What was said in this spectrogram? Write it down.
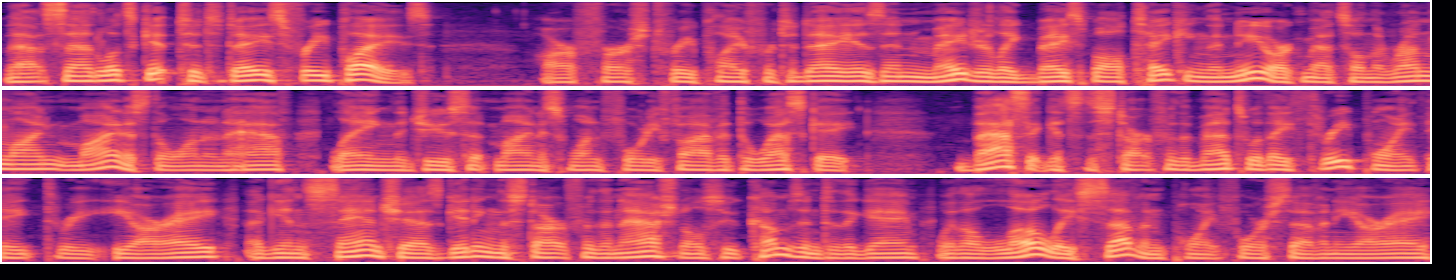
That said, let's get to today's free plays. Our first free play for today is in Major League Baseball, taking the New York Mets on the run line minus the one and a half, laying the juice at minus 145 at the Westgate. Bassitt gets the start for the Mets with a 3.83 ERA. Again, Sanchez getting the start for the Nationals, who comes into the game with a lowly 7.47 ERA.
